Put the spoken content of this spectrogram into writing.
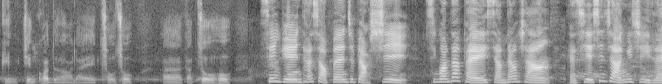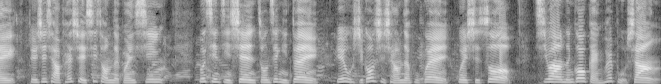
尽尽快的哈来筹措啊，给做好。县员谭小芬就表示，星光大排相当长，感谢县长一直以来对这条排水系统的关心。目前仅剩中间一段约五十公尺长的护冠未施作，希望能够赶快补上。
